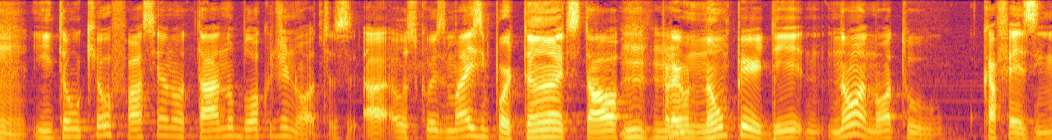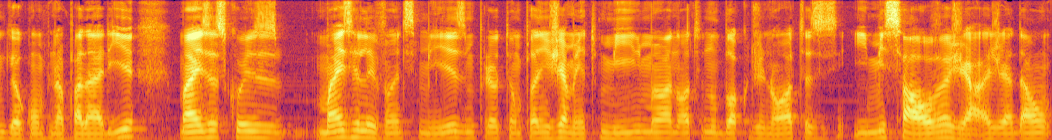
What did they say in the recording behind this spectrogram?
Hum. Então o que eu faço é anotar no bloco de notas as coisas mais importantes tal, uhum. para eu não perder. Não anoto o cafezinho que eu compro na padaria, mas as coisas mais relevantes mesmo, para eu ter um planejamento mínimo, eu anoto no bloco de notas e me salva já. Já dá um.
